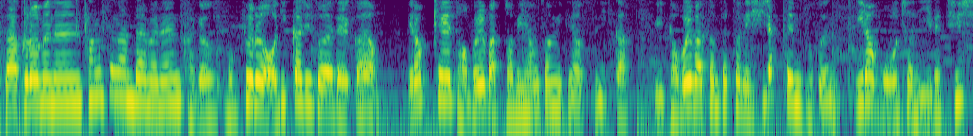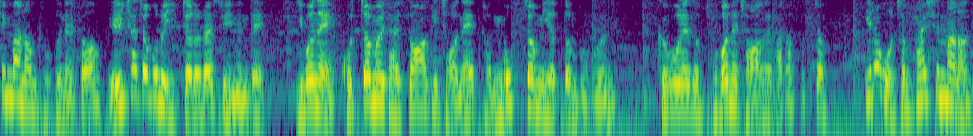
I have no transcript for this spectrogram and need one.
자, 그러면은 상승한다면은 가격 목표를 어디까지 둬야 될까요? 이렇게 더블 바텀이 형성이 되었으니까 이 더블 바텀 패턴이 시작된 부근 1억 5,270만 원 부근에서 1차적으로 입절을 할 수 있는데 이번에 고점을 달성하기 전에 변곡점이었던 부분 그 부분에서 두 번의 저항을 받았었죠. 1억 5,080만 원.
